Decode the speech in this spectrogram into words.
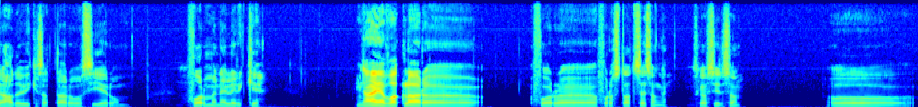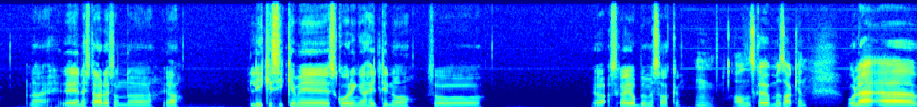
da hadde vi ikke satt der og sier om formen eller ikke. Nei, jeg var klar for, for å starte sesongen, skal vi si det sånn. Og Nei, det eneste er det sånn Ja. Likes ikke med skåringa helt til nå, så ja, skal jeg jobbe med saken. Mm. Han skal jobbe med saken. Ole, eh,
